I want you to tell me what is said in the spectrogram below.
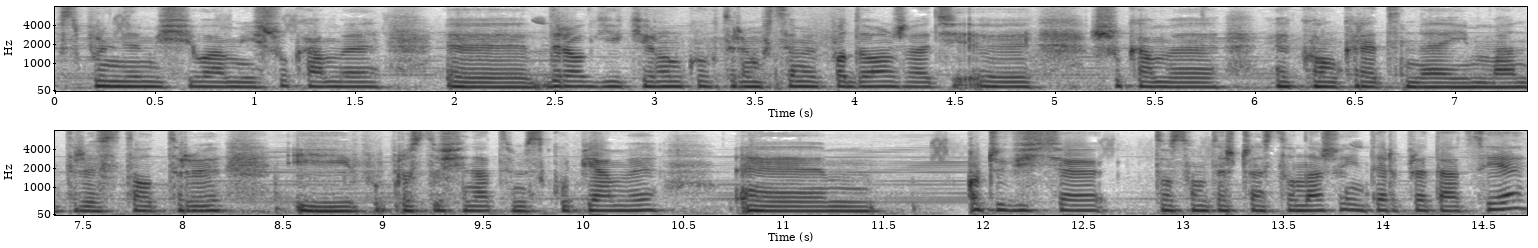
wspólnymi siłami szukamy y, drogi, kierunku, którym chcemy podążać. Szukamy konkretnej mantry, stotry i po prostu się na tym skupiamy. Oczywiście to są też często nasze interpretacje,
